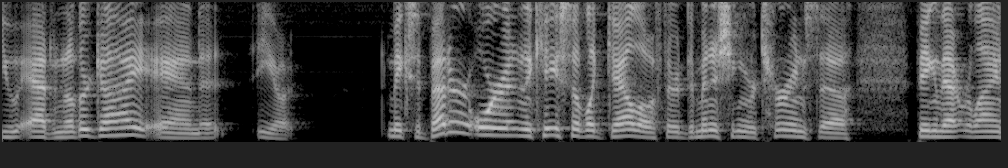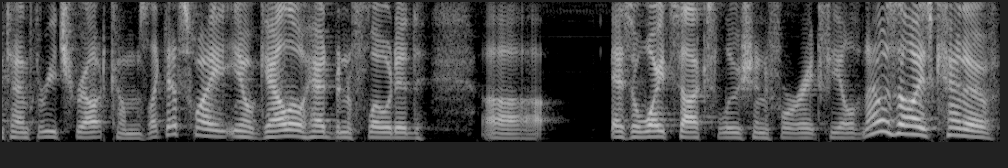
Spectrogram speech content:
you add another guy and it you know makes it better, or in the case of like Gallo, if they're diminishing returns, uh, being that reliant on three true outcomes, like that's why you know Gallo had been floated uh, as a White Sox solution for right field, and I was always kind of.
